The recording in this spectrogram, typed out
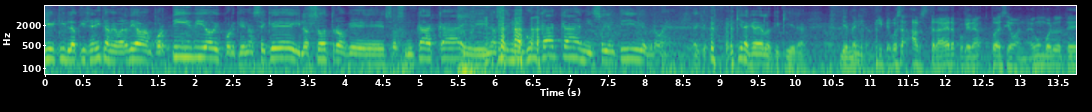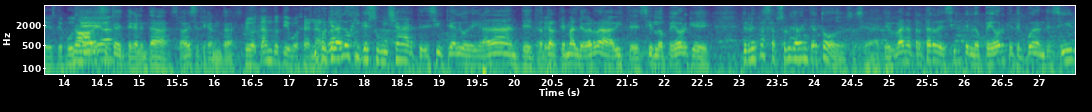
Y, y los kirchneristas me bardeaban por tibio y porque no sé qué, y los otros que sos un caca, y no soy ningún caca, ni soy un tibio, pero bueno, el que, que quiera creer lo que quiera, bienvenido. Y te puedes abstraer, porque puedes decir, bueno, algún boludo te, te putea. No, a veces te, te calentás, a veces te calentás. Pero tanto tiempo, o sea, Y porque la lógica es humillarte, decirte algo degradante, tratarte mal de verdad, ¿viste? Decir lo peor que. Pero le pasa absolutamente a todos, o sea, te van a tratar de decirte lo peor que te puedan decir.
